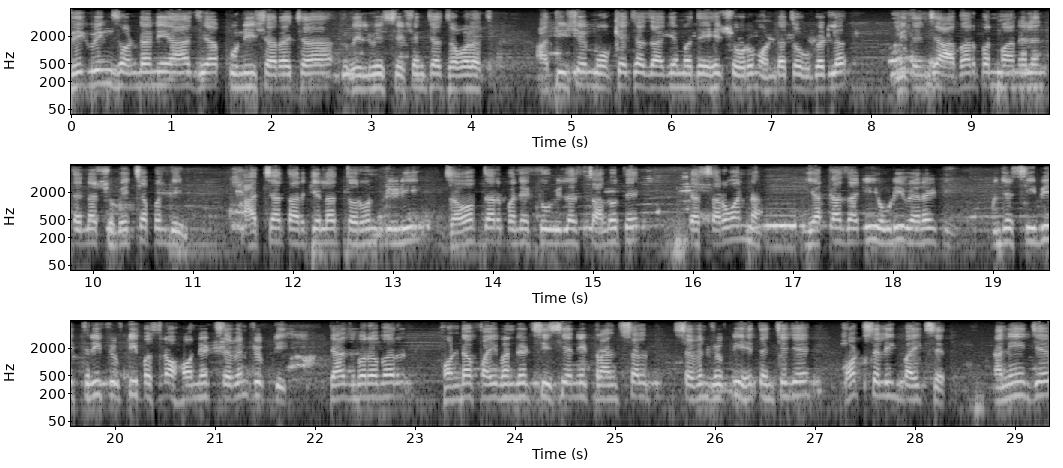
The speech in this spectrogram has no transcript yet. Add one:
बिग विंग्स होंडाने आज या पुणे शहराच्या रेल्वे स्टेशनच्या जवळच अतिशय मोक्याच्या जागेमध्ये हे शोरूम होंडाचं उघडलं. मी त्यांचे आभार पण मानेल आणि त्यांना शुभेच्छा पण देईन. आजच्या तारखेला तरुण पिढी जबाबदारपणे टू व्हीलर चालवते. त्या सर्वांना एका जागी एवढी व्हरायटी म्हणजे सी बी थ्री फिफ्टीपासून हॉनेट सेवन फिफ्टी त्याचबरोबर Honda five hundred C C आणि ट्रान्सल सेवन फिफ्टी हे त्यांचे जे हॉट सेलिंग बाईक्स आहेत. आणि जे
